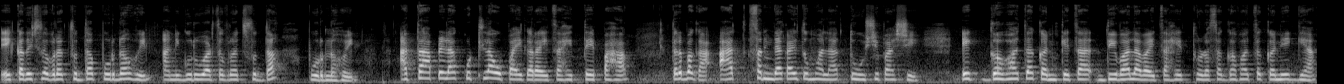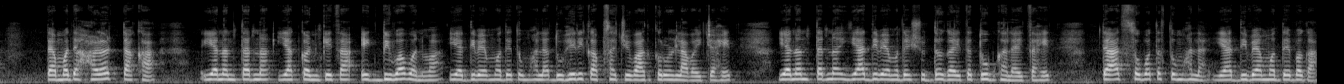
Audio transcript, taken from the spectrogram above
एकादशीचं व्रतसुद्धा पूर्ण होईल आणि गुरुवारचं व्रतसुद्धा पूर्ण होईल. आता आपल्याला कुठला उपाय करायचा आहे ते पहा. तर बघा आज संध्याकाळी तुम्हाला तुळशीपाशी एक गव्हाचा कणकेचा दिवा लावायचा आहे. थोडासा गव्हाचं कणिक घ्या. त्यामध्ये हळद टाका. यानंतर ना या कणकेचा एक दिवा बनवा. या दिव्यामध्ये तुम्हाला दुहेरी कापसाची वाद करून लावायची आहेत. यानंतर ना या दिव्यामध्ये शुद्ध गाईचं तूप घालायचं आहे. त्याचसोबतच तुम्हाला या दिव्यामध्ये बघा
